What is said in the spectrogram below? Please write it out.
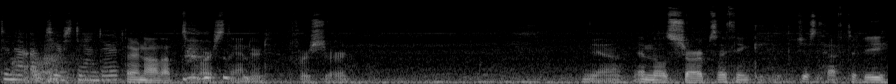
They're not up to your standard. They're not up to our standard, for sure. Yeah, and those sharps, I think, just have to be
